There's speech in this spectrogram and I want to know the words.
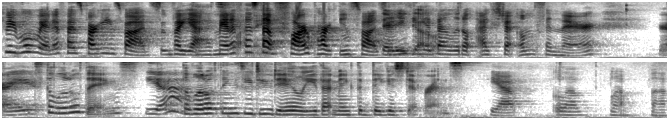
People manifest parking spots, but yeah, That's manifest funny. that far parking spot There so you, you can go. get that little extra oomph in there, right? It's the little things. Yeah. The little things you do daily that make the biggest difference. Yeah, love, love, love.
